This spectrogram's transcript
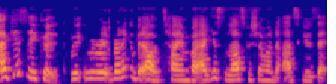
I guess we could, we, we're running a bit out of time, but I guess the last question I want to ask you is that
